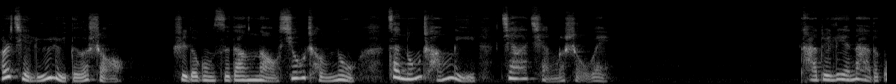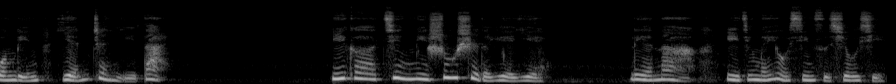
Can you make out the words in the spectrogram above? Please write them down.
而且屡屡得手。使得贡斯当恼羞成怒，在农场里加强了守卫。他对列娜的光临严阵以待。一个静谧舒适的月夜，列娜已经没有心思休息，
